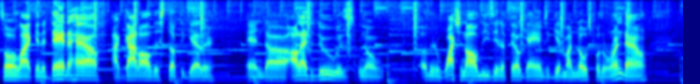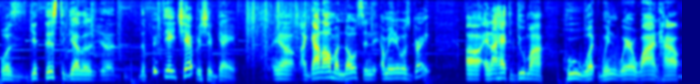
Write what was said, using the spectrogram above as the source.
So, like, in a day and a half, I got all this stuff together. And uh, all I had to do was, you know, other than watching all these NFL games and getting my notes for the rundown, was get this together, uh, the 58 championship game. You know, I got all my notes, and I mean, it was great. Uh, and I had to do my who, what, when, where, why, and how,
